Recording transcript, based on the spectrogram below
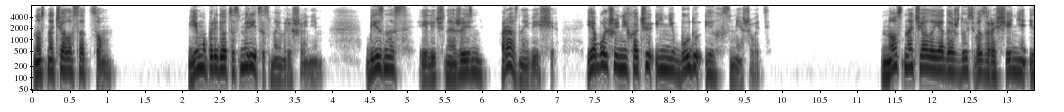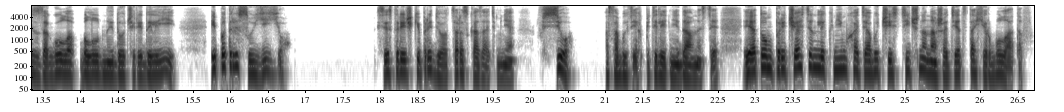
Но сначала с отцом. Ему придется смириться с моим решением. Бизнес и личная жизнь — разные вещи. Я больше не хочу и не буду их смешивать. Но сначала я дождусь возвращения из загула блудной дочери Делии и потрясу ее. Сестричке придется рассказать мне все о событиях пятилетней давности и о том, причастен ли к ним хотя бы частично наш отец Тахир Булатов.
